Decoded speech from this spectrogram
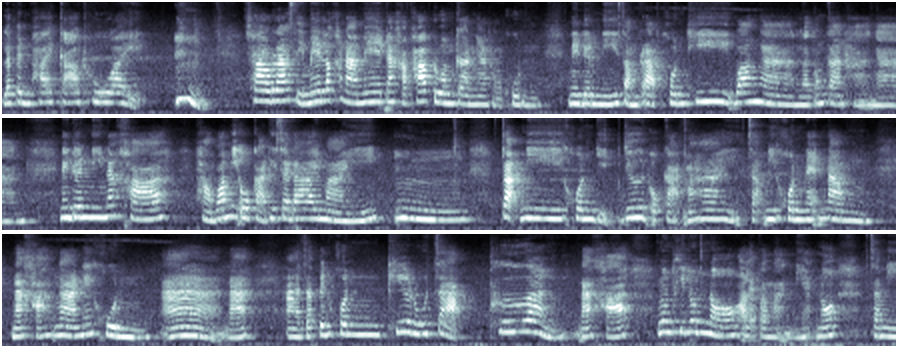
และเป็นไพ่เก้าถ้วย ชาวราศีเมษละคณะเมษนะคะ ภาพรวมการงานของคุณ ในเดือนนี้สำหรับคนที่ว่างงานและต้องการหางาน ในเดือนนี้นะคะ ถามว่ามีโอกาสที่จะได้ไหมอืมจะมีคนหยิบยื่นโอกาสมาให้ จะมีคนแนะนำนะคะ งานให้คุณอ่านะอาจจะเป็นคนที่รู้จัก เพื่อนนะคะรุ่นพี่รุ่นน้องอะไรประมาณนี้เนาะจะมี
